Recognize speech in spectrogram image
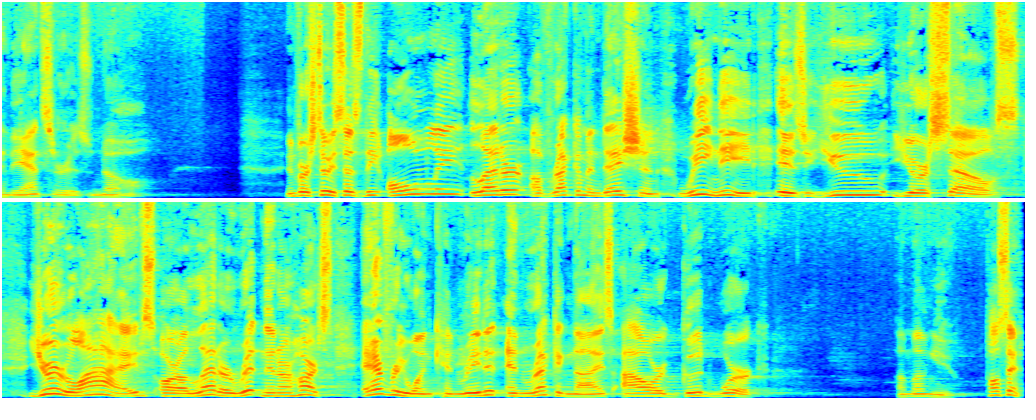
And the answer is no. In verse 2, he says, The only letter of recommendation we need is you yourselves. Your lives are a letter written in our hearts. Everyone can read it and recognize our good work among you. Paul's saying,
